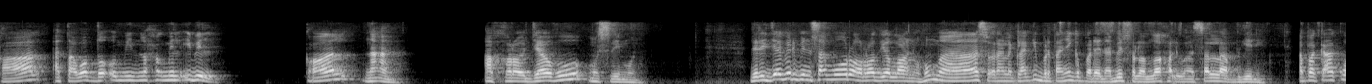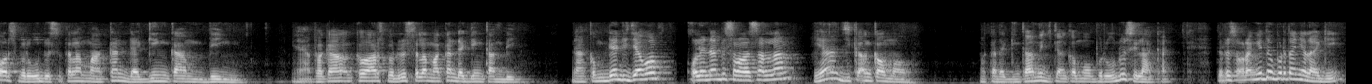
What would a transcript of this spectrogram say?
Qal atawadda'u min luhumil ibil. Qal na'am. Akhrajahu Muslimun. Dari Jabir bin Samurah radhiyallahu anhu, seorang laki-laki bertanya kepada Nabi sallallahu alaihi wasallam begini, apakah aku harus berwudu setelah makan daging kambing? Ya, apakah aku harus berwudu setelah makan daging kambing? Nah, kemudian dijawab oleh Nabi SAW, ya jika engkau mau. Maka daging kambing jika engkau mau berwudu silakan. Terus orang itu bertanya lagi,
